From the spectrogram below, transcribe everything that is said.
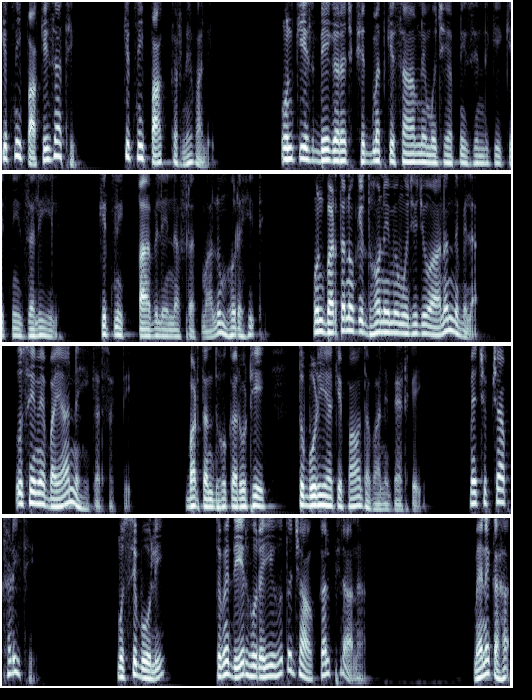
कितनी पाकिजा थी, कितनी पाक करने वाली। उनकी इस बेगरज खिदमत के सामने मुझे अपनी ज़िंदगी कितनी जलील, कितनी काबिल नफरत मालूम हो रही थी। उन बर्तनों के धोने में मुझे जो आनंद मिला उसे मैं बयान नहीं कर सकती। बर्तन धोकर उठी तो बुढ़िया के पाँव दबाने बैठ गई। मैं चुपचाप खड़ी थी। मुझसे बोली, तुम्हें देर हो रही हो तो जाओ, कल फिर आना। मैंने कहा,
